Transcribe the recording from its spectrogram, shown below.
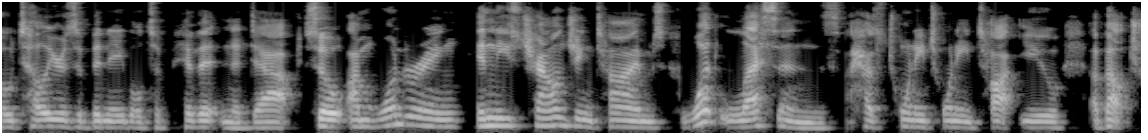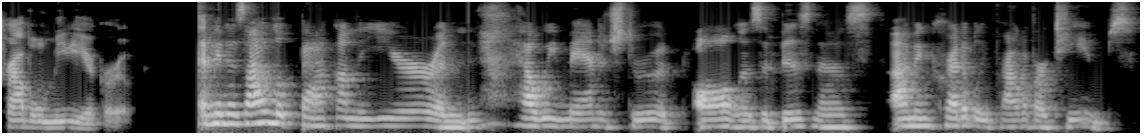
hoteliers have been able to pivot and adapt. So I'm wondering, in these challenging times, what lessons lessons has 2020 taught you about Travel Media Group? I mean, as I look back on the year and how we managed through it all as a business, I'm incredibly proud of our teams.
